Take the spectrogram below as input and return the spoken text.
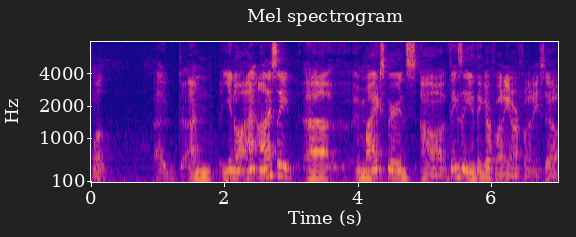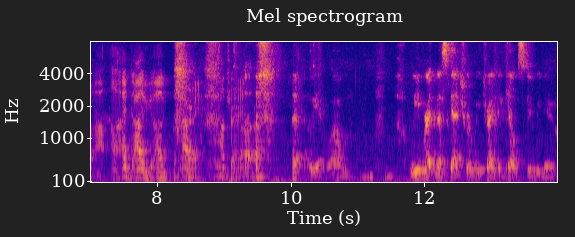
Well, I, I'm, you know, I, honestly, uh, in my experience, uh, things that you think are funny are funny. So, I, I, I, I all right, I'll try it. Uh, oh yeah, well, we've written a sketch where we tried to kill Scooby Doo,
